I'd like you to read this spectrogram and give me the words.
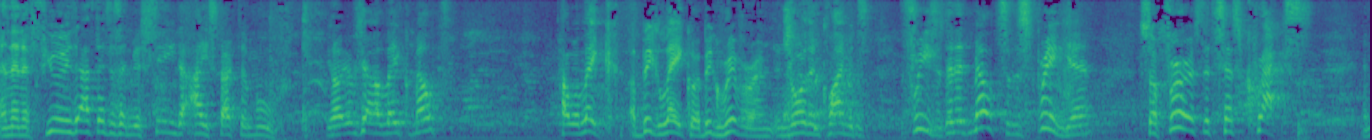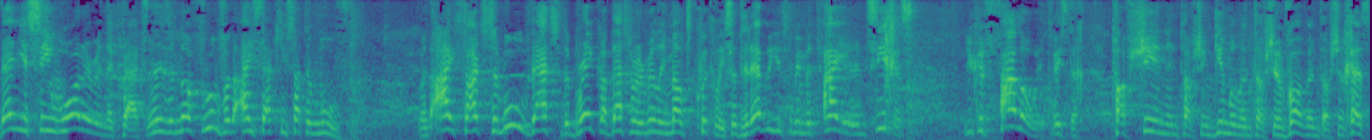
And then a few years after this, and you're seeing the ice start to move. You know, you ever see how a lake melts? How a lake, a big lake or a big river in, in northern climates freezes, then it melts in the spring, yeah? So first it says cracks. And then you see water in the cracks. And there's enough room for the ice to actually start to move. When the ice starts to move, that's the breakup, that's when it really melts quickly. So the Rebbe used to be Metayer and Sichas. You could follow it. Tafshin and Tafshin Gimel and Tafshin Vav and Tafshin Ches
